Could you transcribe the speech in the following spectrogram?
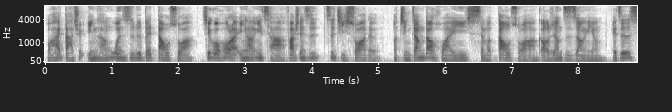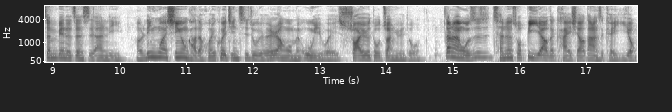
我还打去银行问是不是被盗刷，结果后来银行一查，发现是自己刷的，哦，紧张到怀疑什么盗刷啊，搞得像智障一样。哎，这是身边的真实案例。哦，另外，信用卡的回馈金制度也会让我们误以为刷越多赚越多。当然，我是承认说必要的开销当然是可以用。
